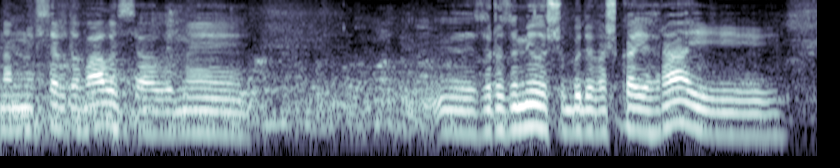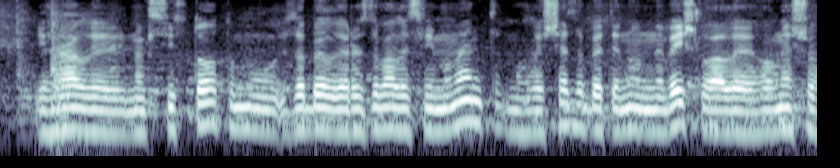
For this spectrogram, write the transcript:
нам не все вдавалося, але ми е, зрозуміли, що буде важка ігра і, і грали на всі 100, тому забили, розвивали свій момент, могли ще забити. Ну, не вийшло, але головне, що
